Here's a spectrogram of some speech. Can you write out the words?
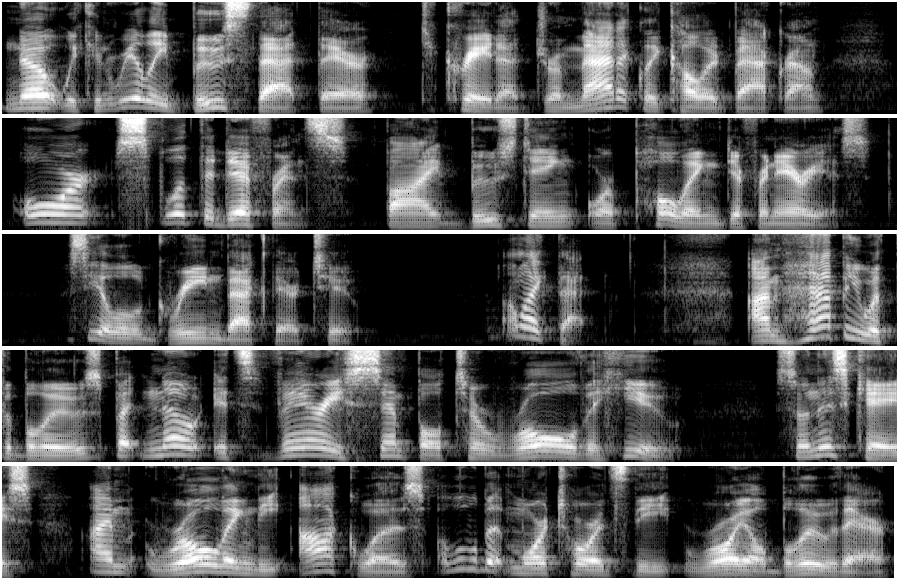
Note we can really boost that there to create a dramatically colored background or split the difference by boosting or pulling different areas. I see a little green back there too. I like that. I'm happy with the blues, but note it's very simple to roll the hue. So in this case, I'm rolling the aquas a little bit more towards the royal blue there,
